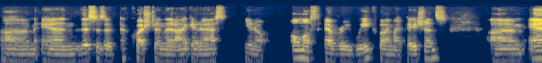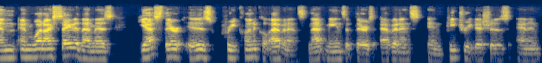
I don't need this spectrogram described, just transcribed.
Um, and this is a, a, question that I get asked, you know, almost every week by my patients. Um, and, and what I say to them is, yes, there is preclinical evidence. And that means that there's evidence in petri dishes and in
